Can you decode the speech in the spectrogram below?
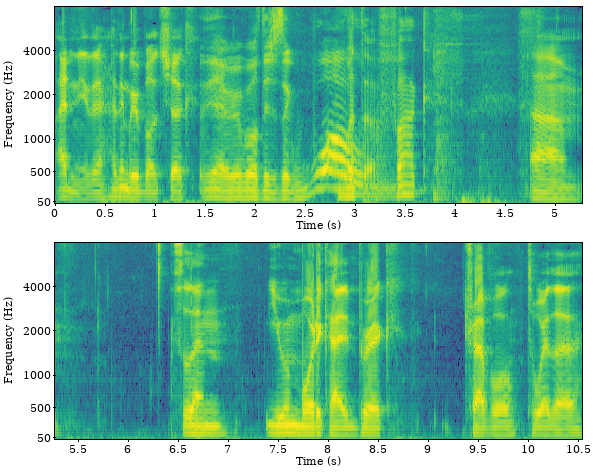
I didn't either. I think we were both shook. Yeah, we were both just like, whoa. What the fuck? Um. So then, you and Mordecai Brick travel to where the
